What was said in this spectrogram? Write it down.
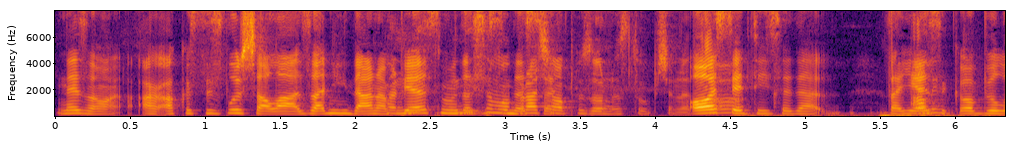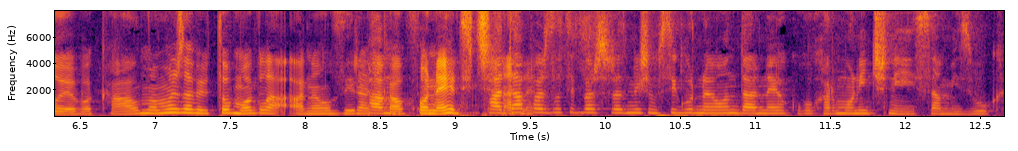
Ne znam, a- ako ste slušala zadnjih dana ni- pjesmu, da nisam obraćala pozornost uopće na to. osjeti se da, da jezik obiluje vokalima. Možda bi to mogla analizirati Pa- kao Pa fonetičar. da, pa zato baš razmišljam, sigurno je onda nekako harmoničniji sami zvuk,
